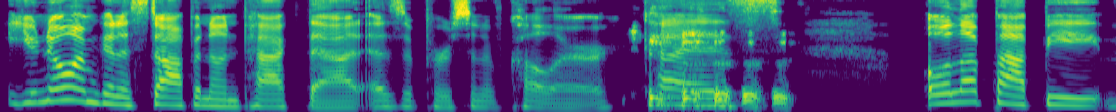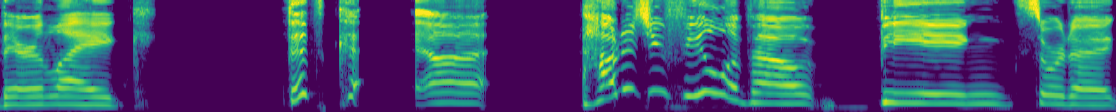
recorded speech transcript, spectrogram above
you know, I'm going to stop and unpack that as a person of color because Hola Papi, they're like, that's, uh, did you feel about being sort of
